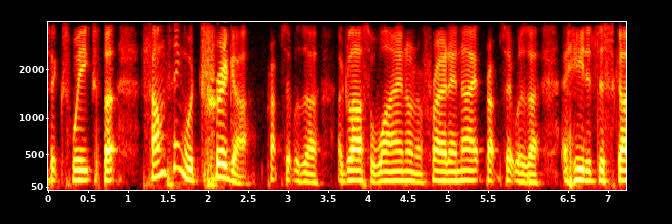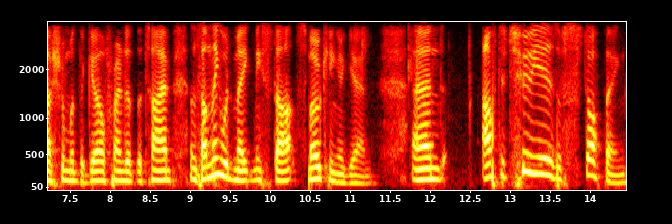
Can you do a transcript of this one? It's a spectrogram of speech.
six weeks, but something would trigger Perhaps it was a, a glass of wine on a Friday night. Perhaps it was a, a heated discussion with the girlfriend at the time, and something would make me start smoking again. And after two years of stopping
